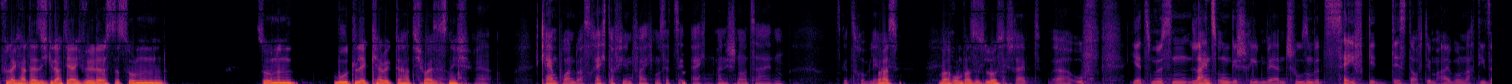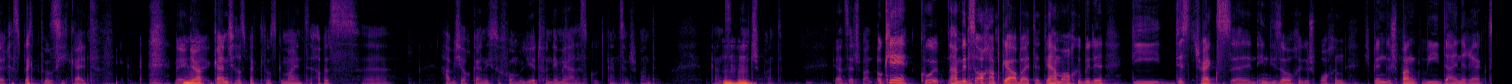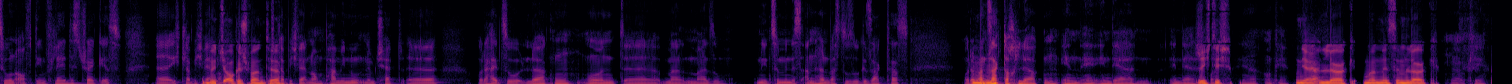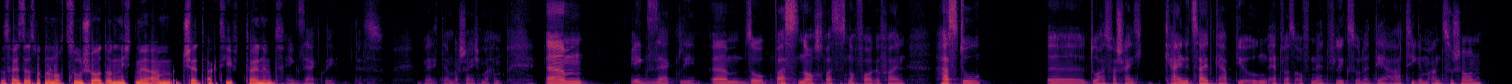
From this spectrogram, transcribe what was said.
Vielleicht hat er sich gedacht, ja, ich will, dass das so ein so einen Bootleg-Charakter hat. Ich weiß es nicht. Ja. Camp One, du hast recht, auf jeden Fall. Ich muss jetzt echt meine Schnauze halten. Jetzt gibt's Probleme. Was? Warum? Was ist los? Er schreibt, äh, uff, jetzt müssen Lines umgeschrieben werden. Chusen wird safe gedisst auf dem Album nach dieser Respektlosigkeit. nee, Ja. gar, nicht respektlos gemeint, aber es äh, habe ich auch gar nicht so formuliert. Von dem her alles gut, ganz entspannt. Ganz Mhm. entspannt. Ganz entspannt. Okay, cool. Dann haben wir das auch abgearbeitet. Wir haben auch über die, die Diss-Tracks äh, in, in dieser Woche gesprochen. Ich bin gespannt, wie deine Reaktion auf den Flair-Diss-Track ist. Äh, ich glaube, ich werde Bin ich auch gespannt, ich ja. glaube, ich werde noch ein paar Minuten im Chat äh, oder halt so lurken und äh, mal, mal so, nee, zumindest anhören, was du so gesagt hast. Oder man Mhm. sagt doch lurken in, in der in der Richtig. Ja, okay. Ja, Lurk, man ist im Lurk. Ja, okay. Das heißt, dass man nur noch zuschaut und nicht mehr am Chat aktiv teilnimmt. Exactly. Das werde ich dann wahrscheinlich machen. Ähm, exactly. Ähm, so, was noch, was ist noch vorgefallen? Hast du, äh, du hast wahrscheinlich keine Zeit gehabt, dir irgendetwas auf Netflix oder derartigem anzuschauen?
